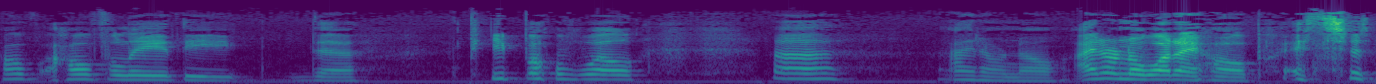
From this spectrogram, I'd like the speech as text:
ho- hopefully the the people will. Uh, I don't know. I don't know what I hope. It's just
